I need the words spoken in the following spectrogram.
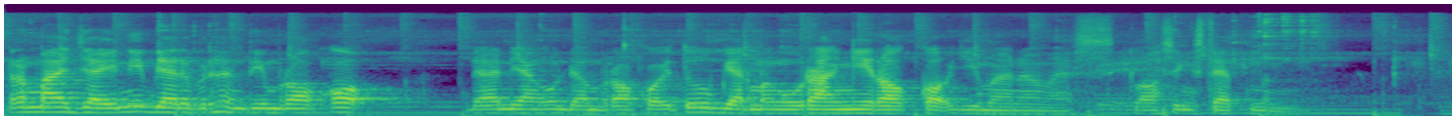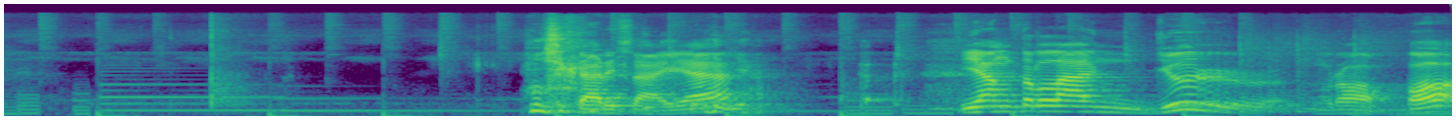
remaja ini biar berhenti merokok dan yang udah merokok itu biar mengurangi rokok gimana mas? Closing statement. dari saya Iya. yang terlanjur ngerokok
